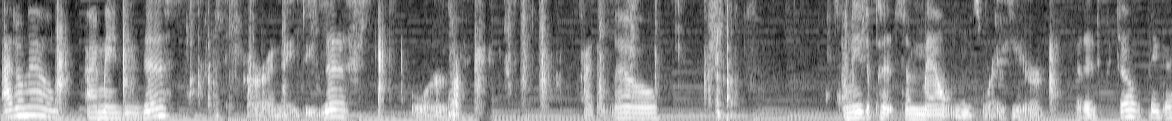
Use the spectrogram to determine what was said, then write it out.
I don't know. I may do this, or I may do this, or I don't know. I need to put some mountains right here, but I don't think I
